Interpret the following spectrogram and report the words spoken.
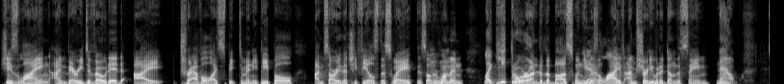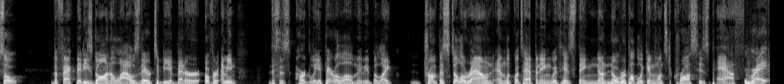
She's lying. I'm very devoted. I travel. I speak to many people. I'm sorry that she feels this way. This other Mhm. woman, like he threw her under the bus when he was alive. I'm sure he would have done the same now. So the fact that he's gone allows there to be a better over. I mean, this is hardly a parallel, maybe, but like Trump is still around, and look what's happening with his thing. No, no Republican wants to cross his path. Right.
